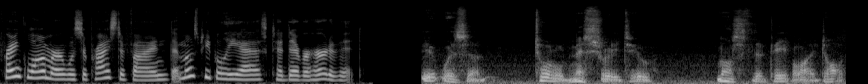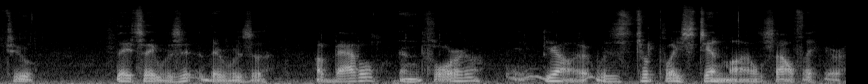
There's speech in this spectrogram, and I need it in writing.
Frank Laumer was surprised to find that most people he asked had never heard of it. It was a total mystery to most of the people I talked to. They'd say, "Was it there was a, a battle in Florida?" Yeah, it was took place ten miles south of here.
